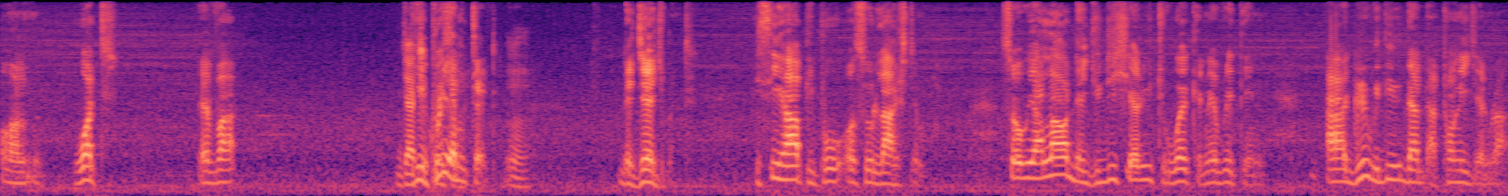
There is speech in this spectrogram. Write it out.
on whatever Judge he preempted mm. The judgment. You see how people also lashed him. So we allowed the judiciary to work and everything. I agree with you that the Attorney General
